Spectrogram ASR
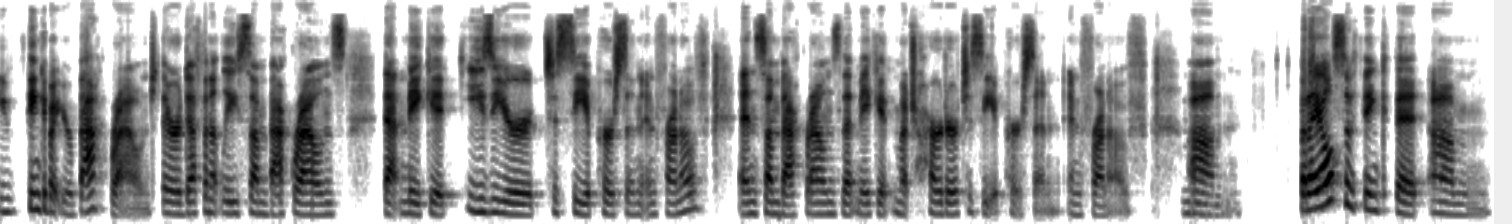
you think about your background. There are definitely some backgrounds that make it easier to see a person in front of, and some backgrounds that make it much harder to see a person in front of. Mm-hmm. Um, but I also think that um,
